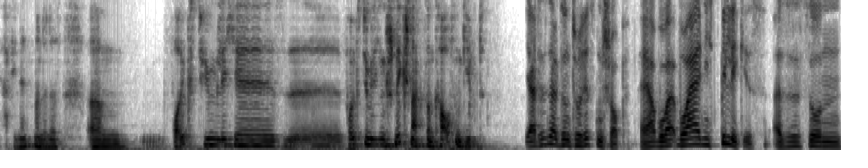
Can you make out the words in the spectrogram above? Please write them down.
ja, wie nennt man denn das? Ähm, volkstümliches, äh, volkstümlichen Schnickschnack zum Kaufen gibt. Ja, das ist halt so ein Touristenshop, ja, wo, wo er halt nicht billig ist. Also es ist so ein,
